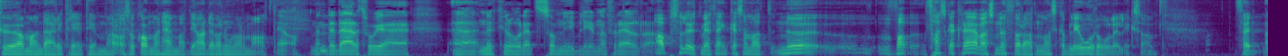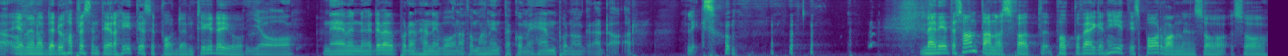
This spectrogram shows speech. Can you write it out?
köar man där i tre timmar och så kom man hem att ja, det var nog normalt. Ja, men det där tror jag är uh, nyckelordet som nyblivna föräldrar. Absolut, men jag tänker som att nu... Vad, ska krävas nu för att man ska bli orolig liksom? För Ja. jag menar, det du har presenterat hittills i podden tyder ju... Ja, nej men nu är det väl på den här nivån att om han inte kommit hem på några dagar, liksom. Men intressant annars för att på, på vägen hit i spårvagnen så, så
